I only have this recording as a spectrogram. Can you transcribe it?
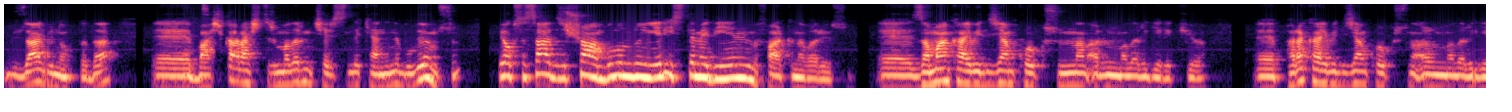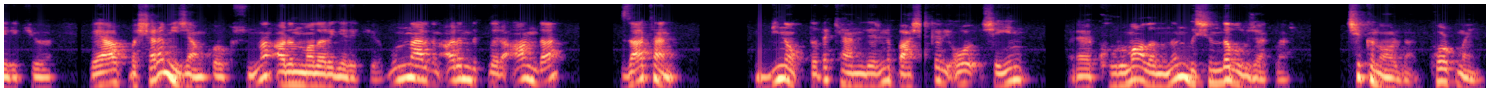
güzel bir noktada e, başka araştırmaların içerisinde kendini buluyor musun? Yoksa sadece şu an bulunduğun yeri istemediğinin mi farkına varıyorsun? E, zaman kaybedeceğim korkusundan arınmaları gerekiyor. E, para kaybedeceğim korkusundan arınmaları gerekiyor. Veya başaramayacağım korkusundan arınmaları gerekiyor. Bunlardan arındıkları anda zaten bir noktada kendilerini başka bir o şeyin e, koruma alanının dışında bulacaklar. Çıkın oradan. Korkmayın.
